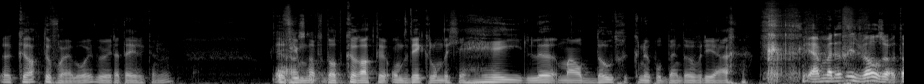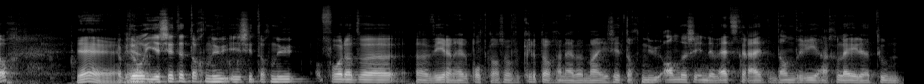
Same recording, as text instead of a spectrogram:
eh, karakter voor hebben, hoor. Wil je daar tegen kunnen. Ja, Of je moet dat karakter ontwikkelen omdat je helemaal doodgeknuppeld bent over de jaren. Ja, maar dat is wel zo, toch? Ja, ja, ja. Ik bedoel, je zit er toch nu, je zit toch nu, voordat we eh, weer een hele podcast over crypto gaan hebben, maar je zit toch nu anders in de wedstrijd dan drie jaar geleden toen.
